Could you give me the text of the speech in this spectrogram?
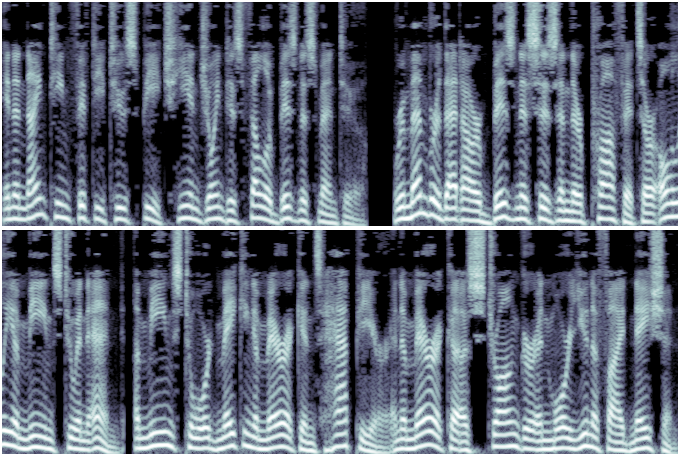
In a 1952 speech he enjoined his fellow businessmen to Remember that our businesses and their profits are only a means to an end, a means toward making Americans happier and America a stronger and more unified nation."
